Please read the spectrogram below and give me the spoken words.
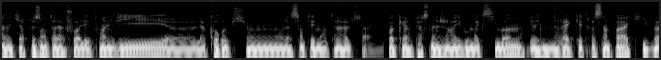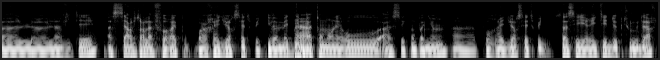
euh, qui représente à la fois les points de vie, euh, la corruption, la santé mentale, tout ça. Une fois qu'un personnage arrive au maximum, il y a une règle qui est très sympa qui va l'inviter à servir la forêt pour pouvoir réduire cette ruine. Il va mettre des Ah. bâtons dans les roues à ses compagnons euh, pour réduire cette ruine. Ça, c'est hérité de Cthulhu Dark.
